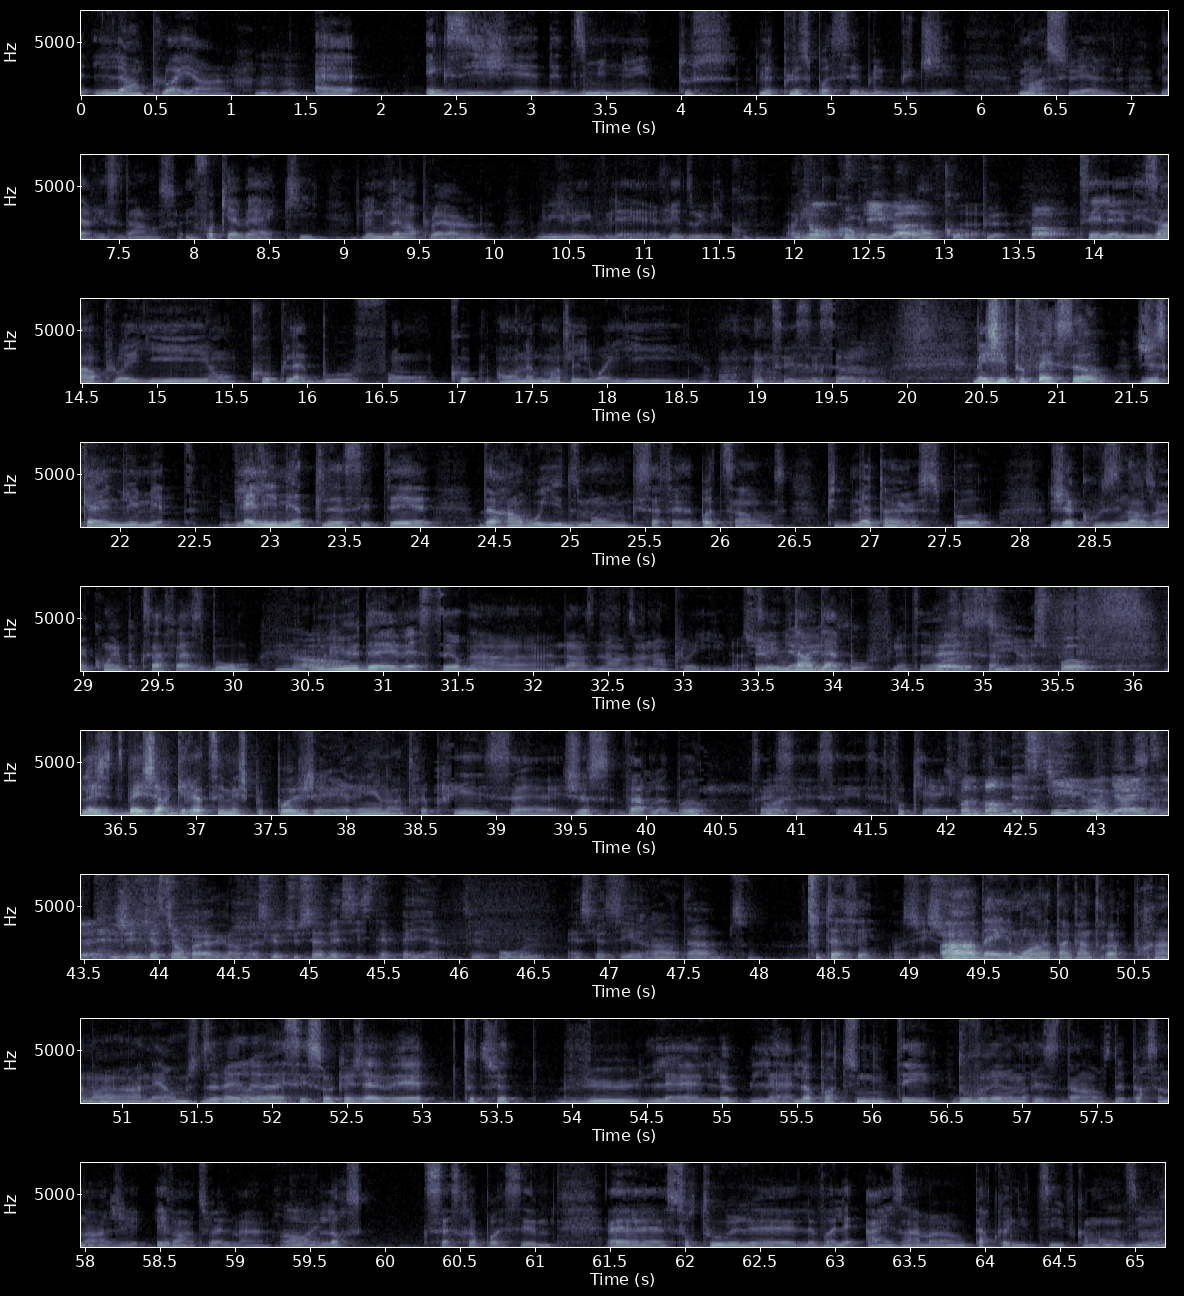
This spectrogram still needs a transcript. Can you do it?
l'employeur Mhm. euh, exigeait de diminuer tous, le plus possible le budget mensuel de la résidence. Une fois qu'il avait acquis, le nouvel employeur, là, lui, là, il voulait réduire les coûts. Ok, on coupe les balles. On coupe. Bon. Le- les employés, on coupe la bouffe, on coupe, on augmente les loyers, c'est ça. là. Mais j'ai tout fait ça jusqu'à une limite. La limite, là, c'était de renvoyer du monde que ça faisait pas de sens, puis de mettre un spa, jacuzzi dans un coin pour que ça fasse beau, Non. au lieu d'investir dans, dans, dans un employé, là, ou dans de la bouffe. Là, Ouais, si, un spa. Puis là, j'ai dit, ben, je regrette, mais je peux pas gérer une entreprise euh, juste vers le bas. Ouais. c'est- c'est- faut qu'il y ait- C'est pas une pente de ski, là, Non, guys. J'ai une question par exemple. Est-ce que tu savais si c'était payant tu sais, pour eux? Est-ce que c'est rentable ça? Tout à fait. Ah. Ah, ben moi, en tant qu'entrepreneur en herbe, je dirais, Ouais. là, c'est sûr que j'avais tout de suite vu l'opportunité d'ouvrir une résidence de personnes âgées éventuellement, Ah oui? lorsque que ça sera possible. Euh, surtout le, le volet Alzheimer ou perte cognitive, comme on dit. Mhm.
